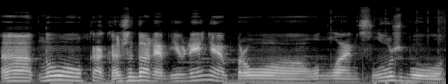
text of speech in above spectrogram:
а, ну, как, ожидали объявления про онлайн-службу.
